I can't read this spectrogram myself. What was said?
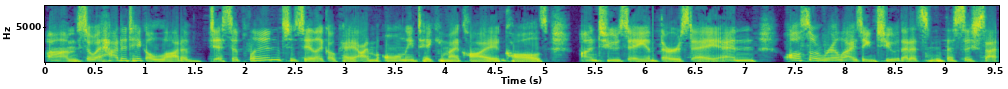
Um, so it had to take a lot of discipline to say, like, okay, I'm only taking my client calls on Tuesday and Thursday. And also realizing too that it's the success,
